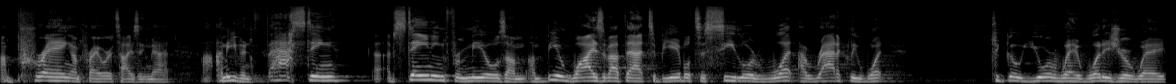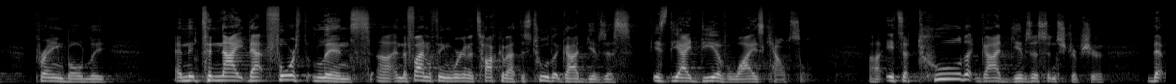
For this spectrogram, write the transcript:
I'm praying, I'm prioritizing that. I'm even fasting, uh, abstaining from meals. I'm, I'm being wise about that to be able to see, Lord, what I radically want to go your way. What is your way? Praying boldly. And then tonight, that fourth lens, uh, and the final thing we're going to talk about, this tool that God gives us, is the idea of wise counsel. Uh, it's a tool that God gives us in Scripture that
